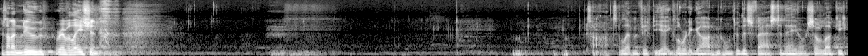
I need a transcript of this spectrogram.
There's not a new revelation. It's 11:58. Glory to God. I'm going through this fast today. We're so lucky.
